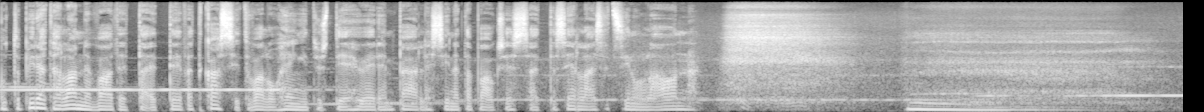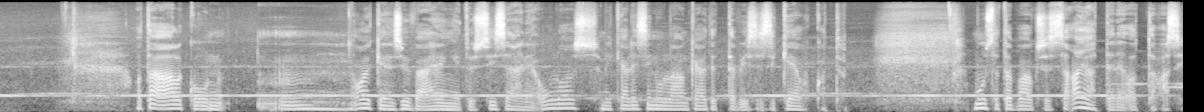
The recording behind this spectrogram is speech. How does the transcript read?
Mutta pidäthän lannevaatetta, etteivät kassit valu hengitystiehyöiden päälle siinä tapauksessa, että sellaiset sinulla on. Hmm. Ota alkuun mm, oikein syvä hengitys sisään ja ulos, mikäli sinulla on käytettävissäsi keuhkot. Muussa tapauksessa ajattele ottavasi.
